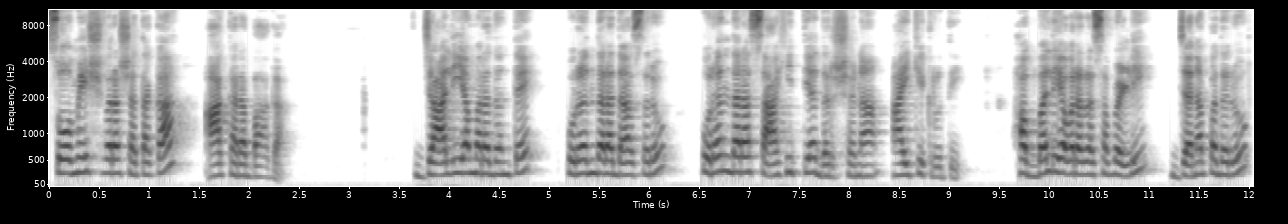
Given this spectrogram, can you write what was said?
ಸೋಮೇಶ್ವರ ಶತಕ ಆಕರ ಭಾಗ. ಜಾಲಿಯ ಮರದಂತೆ ಪುರಂದರದಾಸರು ಪುರಂದರ ಸಾಹಿತ್ಯ ದರ್ಶನ ಆಯ್ಕೆ ಕೃತಿ. ಹಬ್ಬಲಿಯವರ ರಸಬಳ್ಳಿ ಜನಪದರು,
